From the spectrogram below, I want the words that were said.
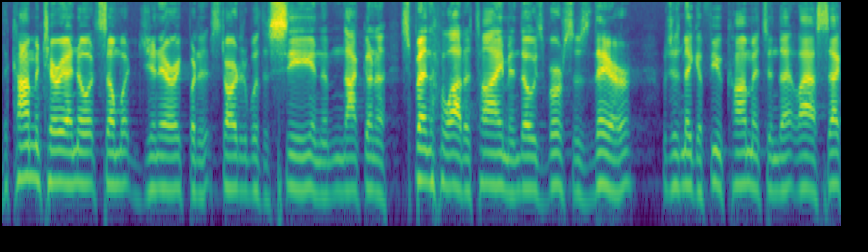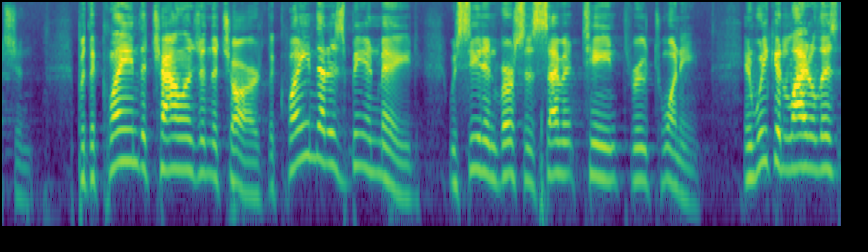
The commentary, I know it's somewhat generic, but it started with a C, and I'm not going to spend a lot of time in those verses there. We'll just make a few comments in that last section. But the claim, the challenge, and the charge, the claim that is being made, we see it in verses 17 through 20. And we could title this,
